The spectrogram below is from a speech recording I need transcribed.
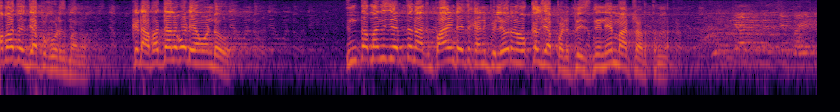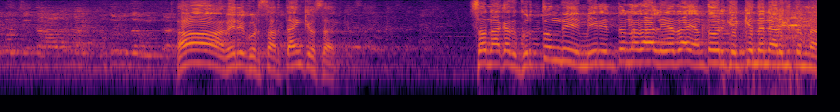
అబద్ధం చెప్పకూడదు మనం. ఇక్కడ అబద్ధాలు కూడా ఏముండవు. ఇంతమంది చెప్తే నాకు పాయింట్ అయితే కనిపించలేదు. ఎవరైనా ఒక్కరు చెప్పండి ప్లీజ్. నేనేం మాట్లాడుతున్నా. Very good sir. Thank you sir. So నాకు అది గుర్తుంది మీరు వింటున్నారా లేదా ఎంతవరకు ఎక్కిందని అడుగుతున్నా.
